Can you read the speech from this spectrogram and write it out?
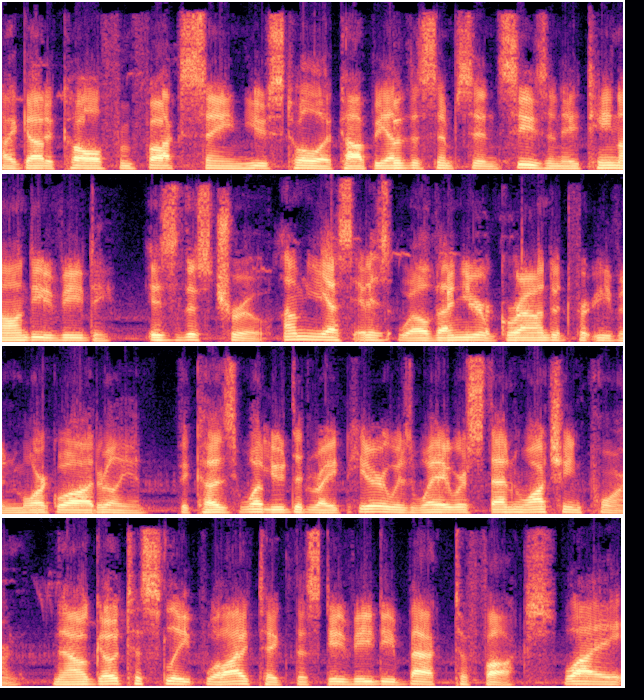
I got a call from Fox saying you stole a copy of The Simpsons Season 18 on DVD. Is this true? Um, yes, it is. Well, then you're grounded for even more quadrillion. Because what you did right here was way worse than watching porn. Now go to sleep while I take this DVD back to Fox. Why?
